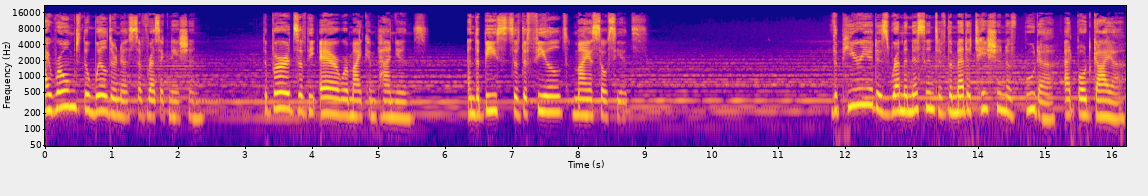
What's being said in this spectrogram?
I roamed the wilderness of resignation. The birds of the air were my companions, and the beasts of the field my associates. The period is reminiscent of the meditation of Buddha at Bodh Gaya,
